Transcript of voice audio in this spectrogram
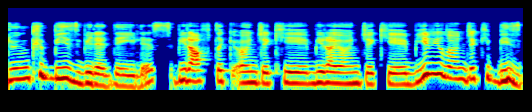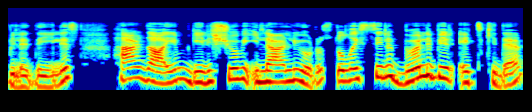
dünkü biz bile değiliz. Bir haftaki önceki, bir ay önceki, bir yıl önceki biz bile değiliz. Her daim gelişiyor ve ilerliyoruz. Dolayısıyla böyle bir etkide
